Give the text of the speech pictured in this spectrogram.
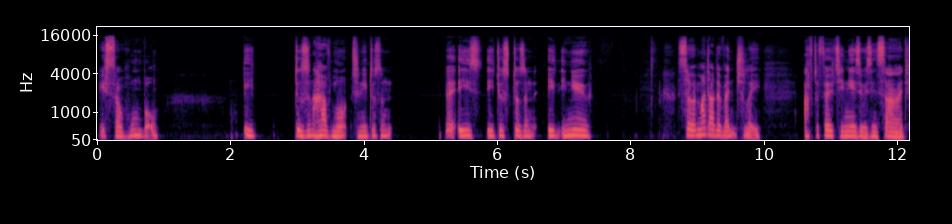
He's so humble. He doesn't have much and he doesn't, but he's, he just doesn't, he, he knew. So my dad eventually, after 13 years he was inside,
